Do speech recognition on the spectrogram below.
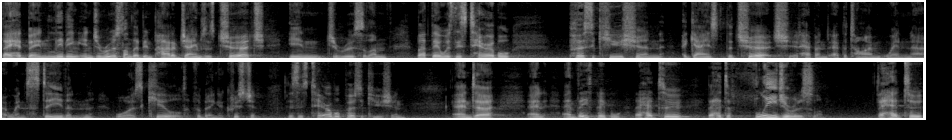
They had been living in Jerusalem, they'd been part of James's church in Jerusalem, but there was this terrible persecution against the church. It happened at the time when, uh, when Stephen was killed for being a Christian. There's this terrible persecution, and, uh, and, and these people, they had to they had to flee Jerusalem. They had to,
